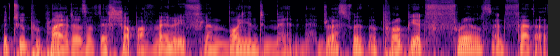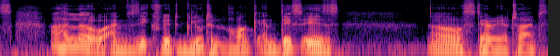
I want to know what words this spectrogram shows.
The two proprietors of this shop are very flamboyant men, dressed with appropriate frills and feathers. Ah, hello, I'm Siegfried Glutenwalk, and this is... Oh, stereotypes.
